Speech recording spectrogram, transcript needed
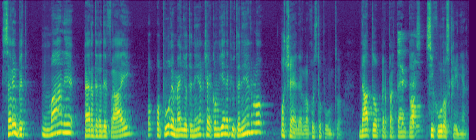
Sarebbe un male perdere De o- oppure meglio tenere, cioè conviene più tenerlo o cederlo a questo punto, dato per partente Secondo- sicuro Skriniar.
